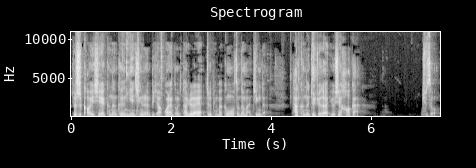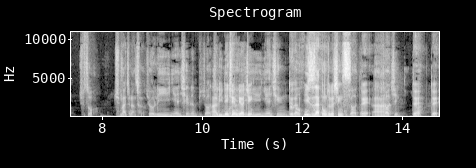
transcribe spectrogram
就是搞一些可能跟年轻人比较关的东西。他觉得哎，这个品牌跟我走得蛮近的，他可能就觉得有些好感，去走去做去买这辆车。就离年轻人比较近啊离年轻人比较近离年轻对的一直在动这个心思对啊比较近，对对，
